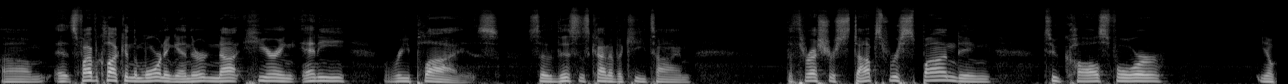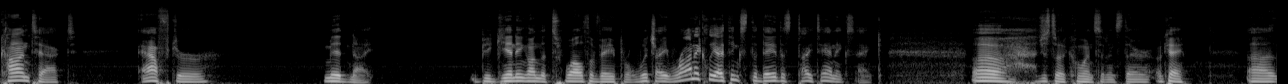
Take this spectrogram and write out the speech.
Um, it's five o'clock in the morning, and they're not hearing any replies. So this is kind of a key time. The Thresher stops responding to calls for, you know, contact after midnight beginning on the 12th of April, which ironically I think is the day the Titanic sank. Uh, just a coincidence there. Okay. Uh,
